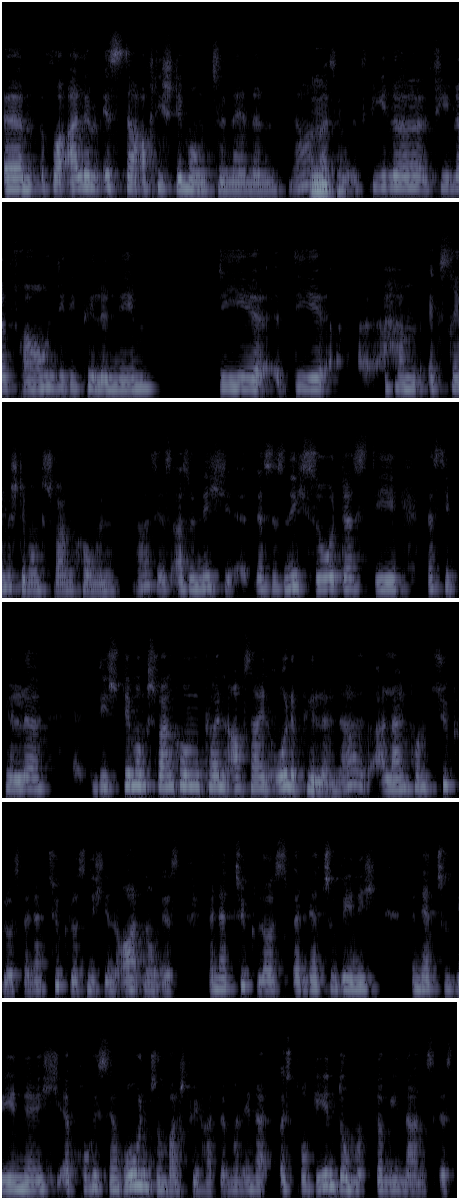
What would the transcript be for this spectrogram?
ähm, vor allem ist da auch die Stimmung zu nennen. Ja? Mhm. Also viele, viele Frauen, die die Pille nehmen, die, die äh, haben extreme Stimmungsschwankungen. Ja? Es ist also nicht, das ist nicht so, dass die, dass die Pille die Stimmungsschwankungen können auch sein ohne Pille, ne? allein vom Zyklus, wenn der Zyklus nicht in Ordnung ist, wenn der Zyklus, wenn der zu wenig, wenn der zu wenig äh, Progesteron zum Beispiel hat, wenn man in der Östrogendominanz ist,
